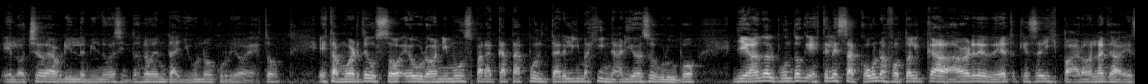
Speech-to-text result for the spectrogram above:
El 8 de abril de 1991 ocurrió esto. Esta muerte usó Euronymous para catapultar el imaginario de su grupo, llegando al punto que este le sacó una foto al cadáver de Dead que se disparó en la cabeza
